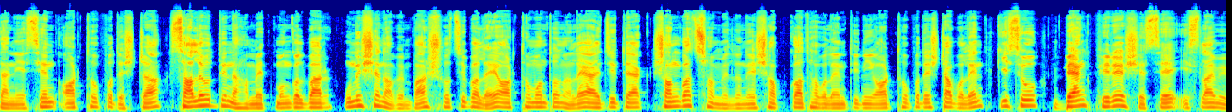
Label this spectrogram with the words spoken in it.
জানিয়েছেন অর্থ উপদেষ্টা সালেউদ্দিন আহমেদ মঙ্গলবার, উনিশে নভেম্বর সচিবালয়ে অর্থ মন্ত্রণালয়ে আয়োজিত এক সংবাদ সম্মেলনে সব কথা বলেন তিনি। অর্থ উপদেষ্টা বলেন, কিছু ব্যাংক ফিরে এসেছে, ইসলামী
